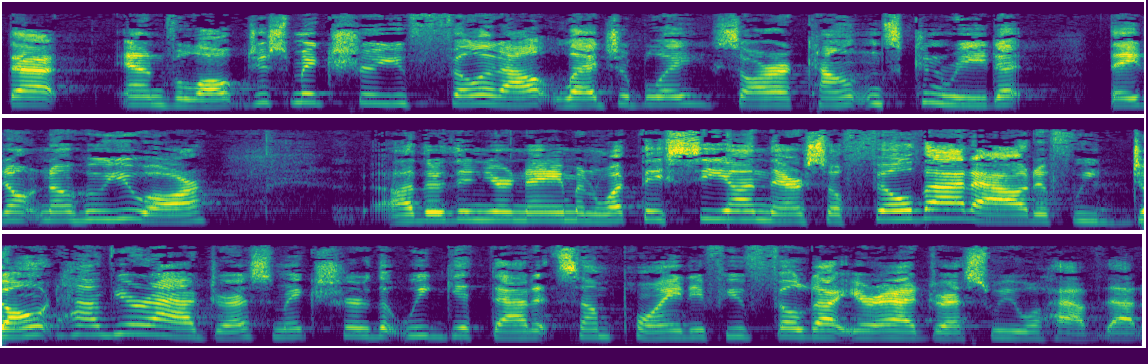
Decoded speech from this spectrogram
that envelope, just make sure you fill it out legibly so our accountants can read it. They don't know who you are other than your name and what they see on there. So fill that out. If we don't have your address, make sure that we get that at some point. If you've filled out your address, we will have that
